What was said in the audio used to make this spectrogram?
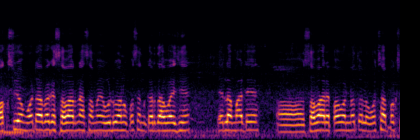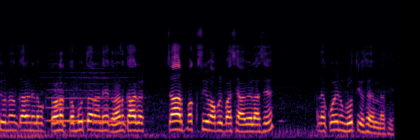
પક્ષીઓ મોટાભાગે સવારના સમયે ઉડવાનું પસંદ કરતા હોય છે. એટલા માટે સવારે પવન નહોતો, એટલે ઓછા પક્ષીઓના કારણે લગભગ ત્રણ કબૂતર અને એક રણકાગળ ચાર પક્ષીઓ આપણી પાસે આવેલા છે. અને કોઈનું મૃત્યુ થયેલ નથી.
